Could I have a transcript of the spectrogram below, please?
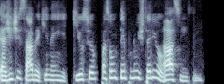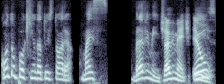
a gente sabe aqui, né, Henrique, que o senhor passou um tempo no exterior. Ah, sim, sim. Conta um pouquinho da tua história, mas brevemente. Brevemente, eu Isso.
